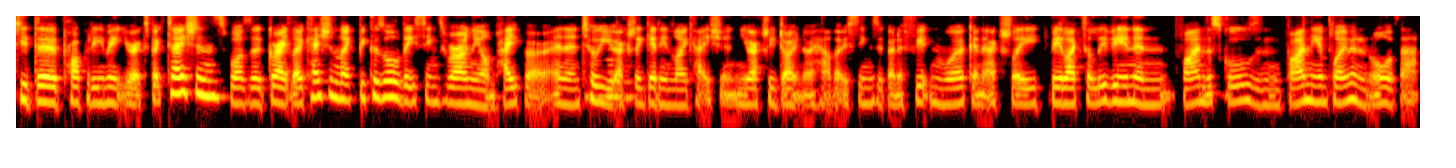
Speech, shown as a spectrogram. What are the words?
did the property meet your expectations was a great location like because all these things were only on paper and until you mm-hmm. actually get in location you actually don't know how those things are going to fit and work and actually be like to live in and find the mm-hmm. schools and find the employment and all of that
